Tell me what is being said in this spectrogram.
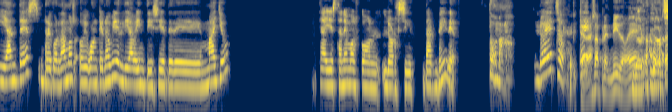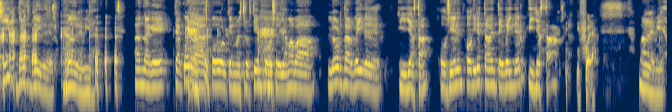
Y antes, recordamos Obi-Wan Kenobi el día 27 de mayo. Ahí estaremos con Lord Sid Darth Vader. ¡Toma! Lo he hecho. Te lo has aprendido, ¿eh? Lord, Sith Darth Vader. Madre mía. Anda, que te acuerdas, Paul, que en nuestros tiempos se le llamaba Lord Darth Vader y ya está. O, o directamente Vader y ya está. y fuera. Madre mía.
